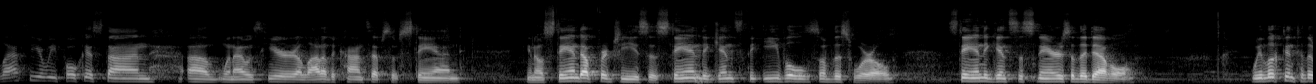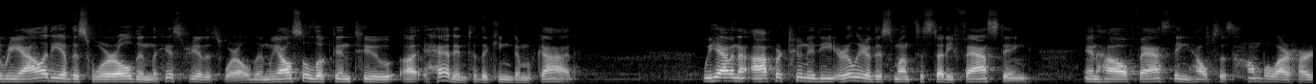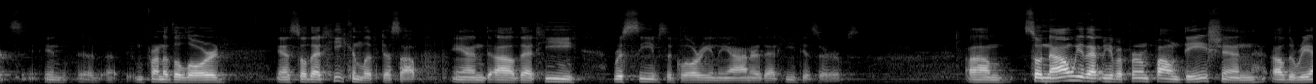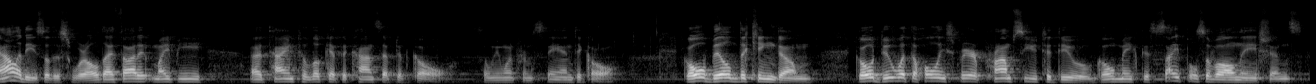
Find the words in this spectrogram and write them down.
Last year we focused on, uh, when I was here, a lot of the concepts of stand. You know, stand up for Jesus, stand against the evils of this world, stand against the snares of the devil. We looked into the reality of this world and the history of this world, and we also looked into uh, ahead into the kingdom of God. We have an opportunity earlier this month to study fasting and how fasting helps us humble our hearts in, uh, in front of the Lord and so that He can lift us up and uh, that He receives the glory and the honor that He deserves. Um, so now we, that we have a firm foundation of the realities of this world, I thought it might be a time to look at the concept of goal. So we went from stand to go. Go build the kingdom. Go do what the Holy Spirit prompts you to do. Go make disciples of all nations.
